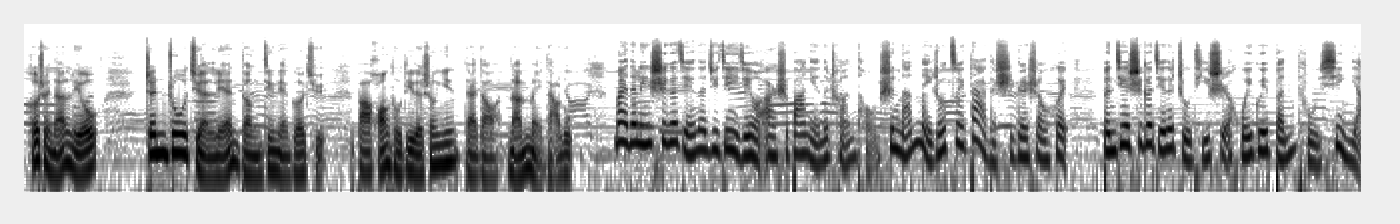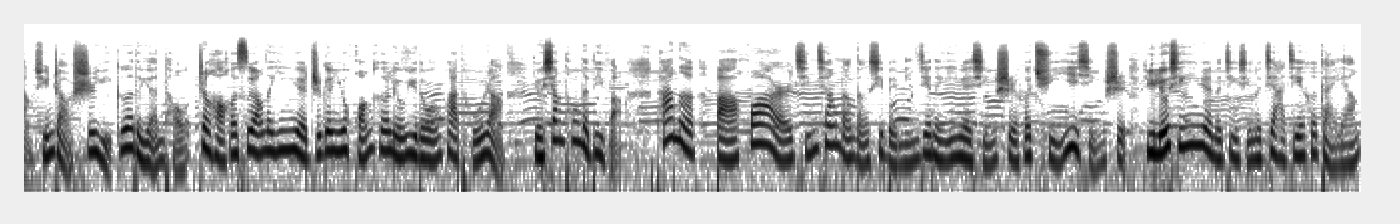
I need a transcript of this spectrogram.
河水难流》。珍珠卷帘等经典歌曲，把黄土地的声音带到南美大陆。麦德林诗歌节呢，距今已经有二十八年的传统，是南美洲最大的诗歌盛会。本届诗歌节的主题是回归本土信仰，寻找诗与歌的源头，正好和苏阳的音乐植根于黄河流域的文化土壤有相通的地方。他呢，把花儿、秦腔等等西北民间的音乐形式和曲艺形式与流行音乐呢进行了嫁接和改良，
